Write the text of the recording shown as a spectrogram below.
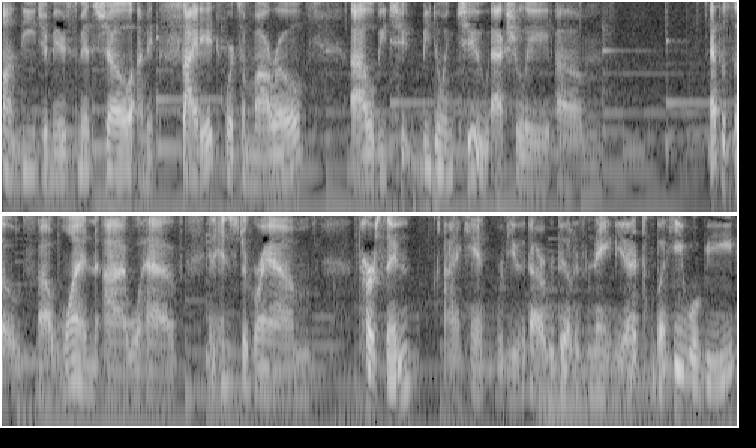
on the Jameer Smith Show. I'm excited for tomorrow. I will be to, be doing two actually. Um, episodes. Uh, one, I will have an Instagram person. I can't review uh, reveal his name yet, but he will be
